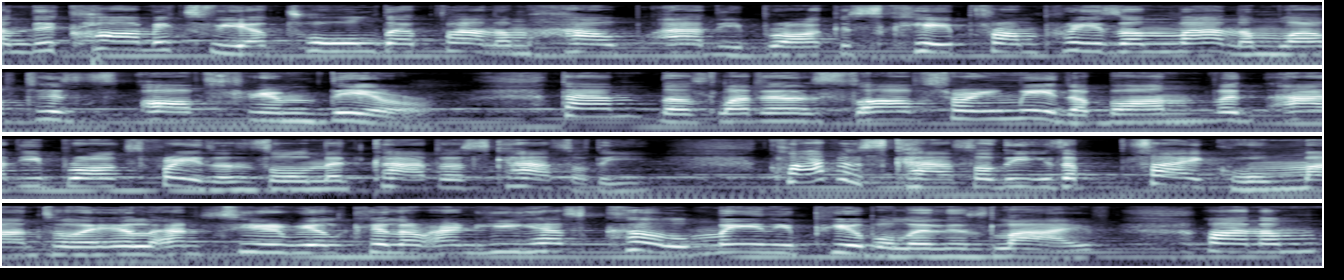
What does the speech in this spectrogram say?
In the comics, we are told that Venom helped Eddie Brock escape from prison. Venom left his offspring there. Then, this little offspring made a bond with Eddie Brock's prison soulmate Cletus Kasady. Cletus Kasady is a psycho, mentally ill, and serial killer, and he has killed many people in his life. Venom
